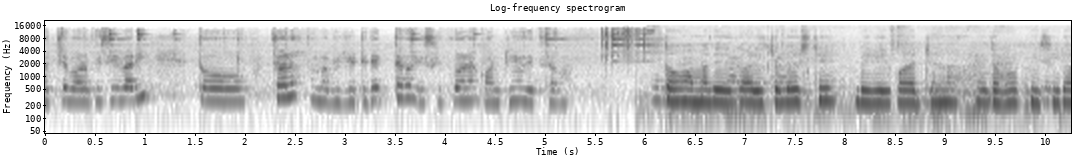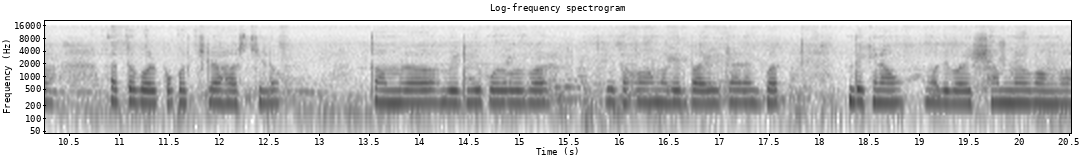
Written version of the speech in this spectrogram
হচ্ছে বড় পিসির বাড়ি। তো চলো তোমরা ভিডিওটি দেখতে থাকো স্কিপ করো না কন্টিনিউ দেখতে থাকো। তো আমাদের গাড়ি চলে এসছে বেরিয়ে পড়ার জন্য। এই দেখো পিসিরা এত গল্প করছিল আর হাসছিল। তো আমরা বেরিয়ে পড়ব এবার। দেখো আমাদের বাড়িটা আর একবার দেখে নাও। আমাদের বাড়ির সামনেও গঙ্গা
